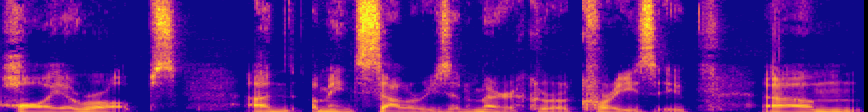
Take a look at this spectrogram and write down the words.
higher ups. And I mean, salaries in America are crazy. Um,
